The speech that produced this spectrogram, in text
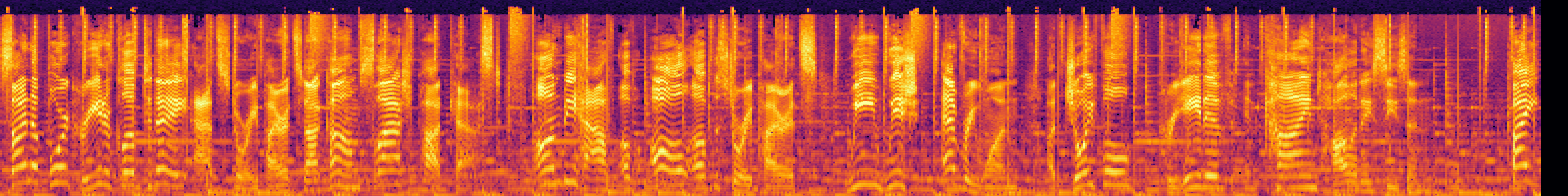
sign up for Creator Club today at storypirates.com slash podcast. On behalf of all of the Story Pirates, we wish everyone a joyful, creative, and kind holiday season. Bye!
